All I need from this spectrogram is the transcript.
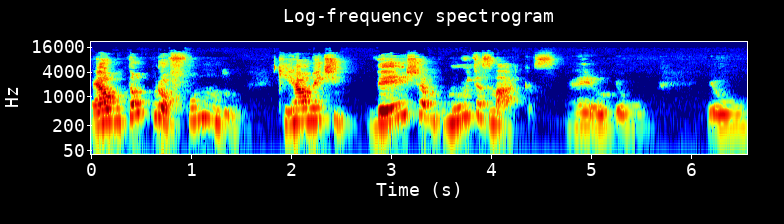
é algo tão profundo que realmente deixa muitas marcas. Né? Eu, eu, eu,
